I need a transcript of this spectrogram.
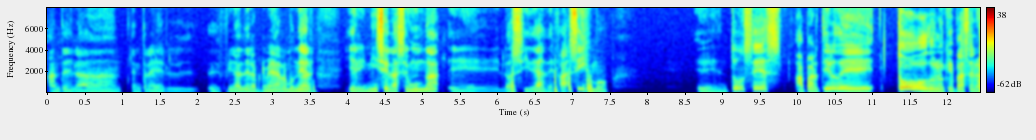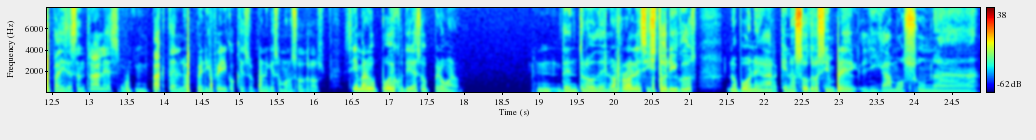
antes de la, entre el, final de la Primera Guerra Mundial y el inicio de la Segunda, eh, las ideas de fascismo. Entonces, a partir de todo lo que pasa en los países centrales, impacta en los periféricos que se supone que somos nosotros. Sin embargo, puedo discutir eso, pero bueno, dentro de los roles históricos, no puedo negar que nosotros siempre ligamos una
